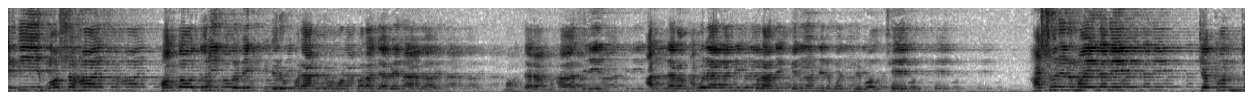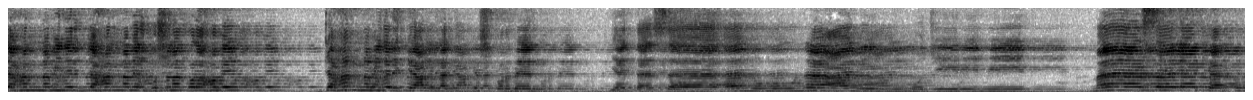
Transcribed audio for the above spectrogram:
এটি অসহায়, হত, দরিদ্র ব্যক্তিদের উপরে আক্রমণ করা যাবে না। মহতারাম মধ্যে বলছেন, হাসরের ময়দানে যখন জাহান্নামীদের জাহান্নামের ঘোষণা করা হবে, জাহান্নামীদেরকে আল্লাহ জিজ্ঞেস করবেন, ইয়াতাসাআলুনা আনিল মুজরিমিন, মা সালাকাকুম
